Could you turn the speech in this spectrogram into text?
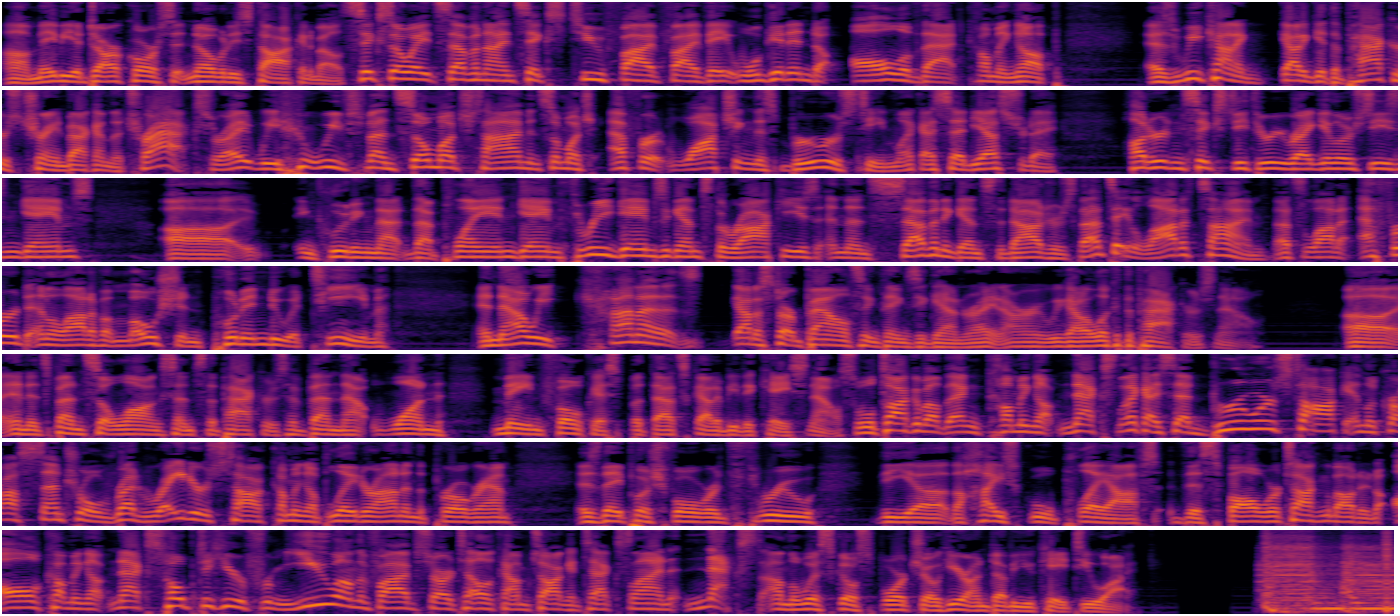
Uh, maybe a dark horse that nobody's talking about. 608 796 2558. We'll get into all of that coming up as we kind of got to get the Packers train back on the tracks, right? We, we've spent so much time and so much effort watching this Brewers team. Like I said yesterday, 163 regular season games, uh, including that, that play in game, three games against the Rockies, and then seven against the Dodgers. That's a lot of time. That's a lot of effort and a lot of emotion put into a team. And now we kind of got to start balancing things again, right? All right, we got to look at the Packers now. Uh, and it's been so long since the Packers have been that one main focus, but that's got to be the case now. So we'll talk about that coming up next. Like I said, Brewers talk and La Crosse Central Red Raiders talk coming up later on in the program as they push forward through the uh, the high school playoffs this fall. We're talking about it all coming up next. Hope to hear from you on the five star telecom talking text line next on the Wisco Sports Show here on WKTY.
